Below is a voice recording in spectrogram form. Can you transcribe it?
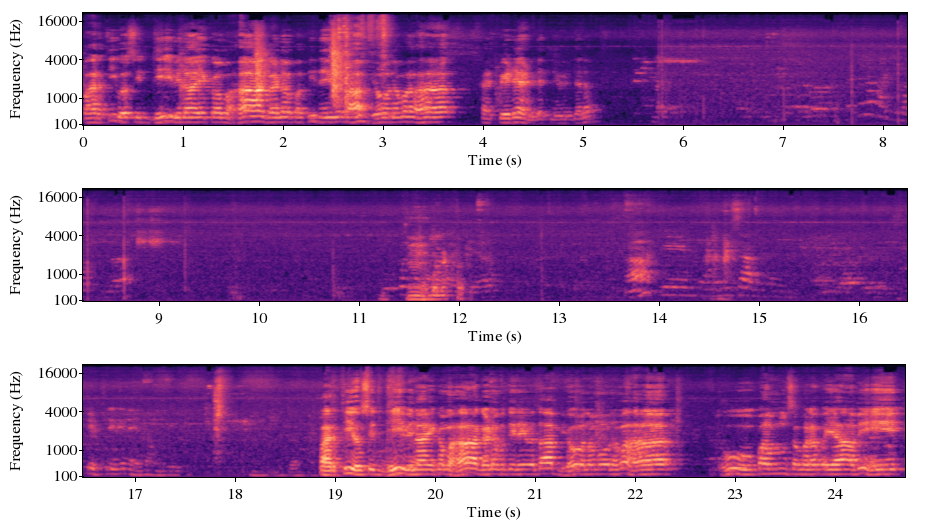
पार्थिव सिद्धी विनायक महागणपति देवताभ्यो नमः। काय पेढे आणलेत नैवेद्याला घेतलेली नाही चांगली. पार्थिव सिद्धी विनायक महागणपती देवताभ्यो नमो नमः. धूपं समर्पयामि.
